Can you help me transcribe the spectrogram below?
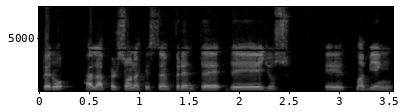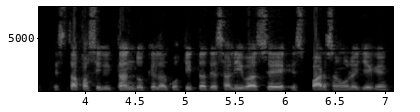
pero a la persona que está enfrente de ellos, eh, más bien está facilitando que las gotitas de saliva se esparzan o le lleguen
